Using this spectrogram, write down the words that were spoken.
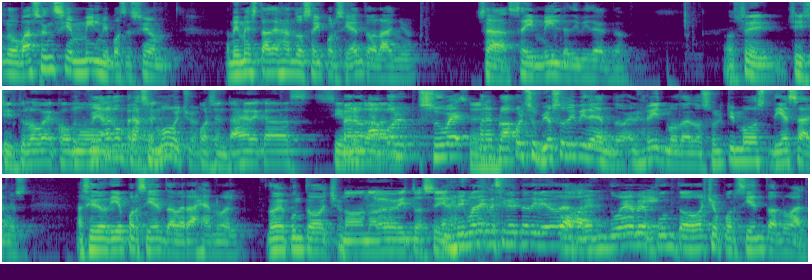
lo baso en 100 mil mi posición, a mí me está dejando 6% al año. O sea, 6 mil de dividendo. O sí, sí, sí, tú lo ves como... Tú ya la compré hace mucho. Porcentaje de cada 100 Pero dólares. Apple sube, por ejemplo, Apple subió su dividendo, el ritmo de los últimos 10 años ha sido 10% de averaje anual, 9.8. No, no lo había visto así. El ritmo de crecimiento de dividendo de. Apple es 9.8% anual.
